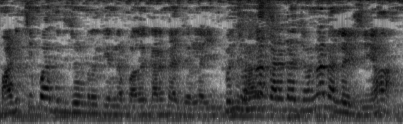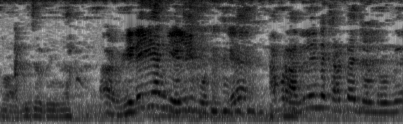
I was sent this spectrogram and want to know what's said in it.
படித்து பார்த்துட்டு சொல்கிறதுக்கு என்ன பதில் கரெக்டாக சொல்ல இப்போ சொன்னால் கரெக்டாக சொன்னால் நல்ல விஷயம். அப்படி சொல்கிறீங்களா ஆ, விடையே அங்கே எழுதி போட்டுருக்கு. அப்புறம் அதில் என்ன கரெக்டாக சொல்கிறது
